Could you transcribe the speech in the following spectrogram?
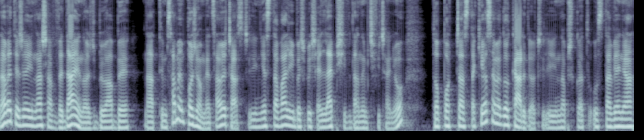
nawet jeżeli nasza wydajność byłaby na tym samym poziomie cały czas, czyli nie stawalibyśmy się lepsi w danym ćwiczeniu, to podczas takiego samego cardio, czyli na przykład ustawienia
